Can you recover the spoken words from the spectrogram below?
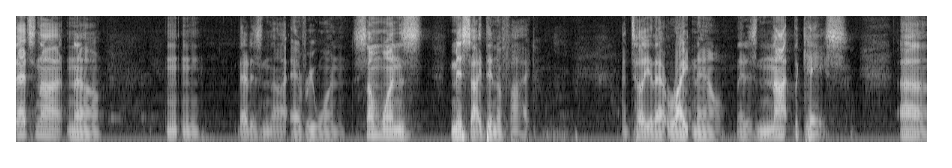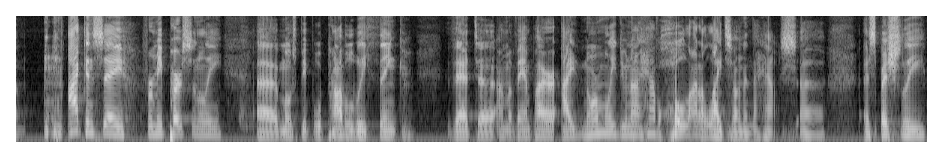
That's not no. Mm-mm. That is not everyone. Someone's misidentified. I tell you that right now. That is not the case. Um, I can say, for me personally, uh, most people would probably think that uh, I'm a vampire. I normally do not have a whole lot of lights on in the house, uh, especially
